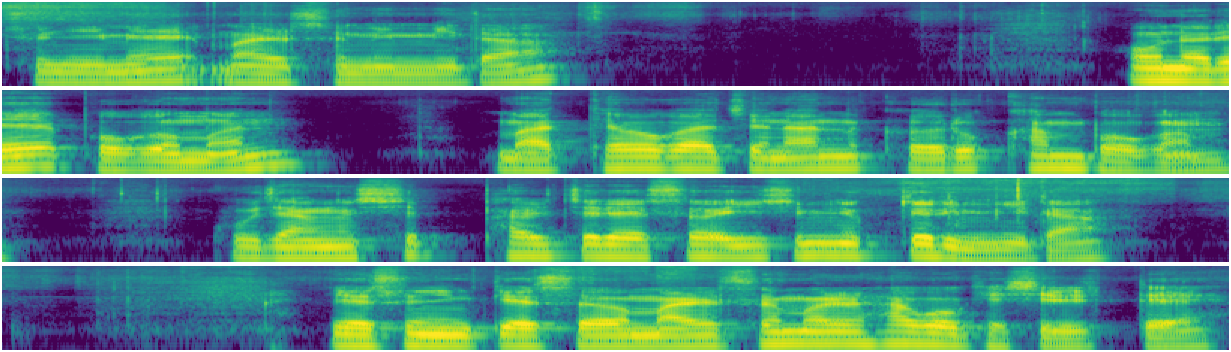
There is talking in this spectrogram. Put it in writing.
주님의 말씀입니다. 오늘의 복음은 마테오가 전한 거룩한 복음 9장 18절에서 26절입니다. 예수님께서 말씀을 하고 계실 때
